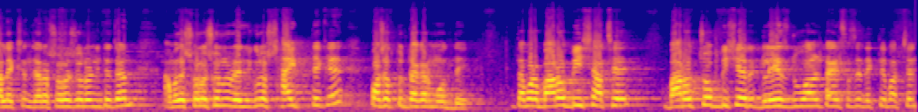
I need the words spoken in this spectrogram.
কালেকশন যারা ষোলো ষোলো নিতে চান, আমাদের ষোলো ষোলো রেঞ্জগুলো ষাট থেকে পঁচাত্তর টাকার মধ্যে। তারপর বারো বিশ আছে বারো চব্বিশের গ্লেজড ওয়াল টাইলস আছে দেখতে পাচ্ছেন।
